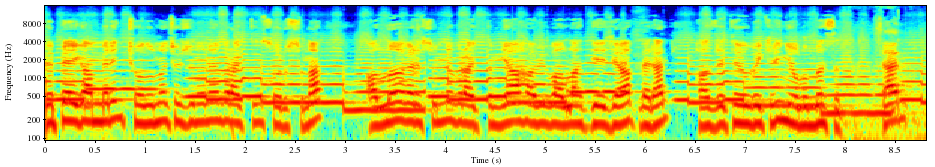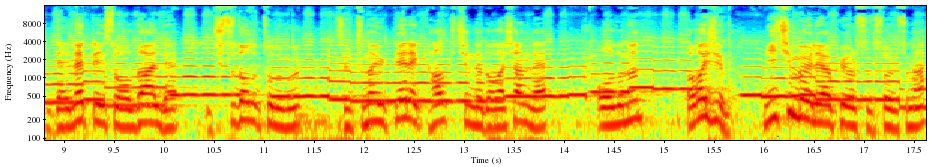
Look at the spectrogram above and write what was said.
Ve peygamberin çoluğuna çocuğuna ne bıraktın sorusuna Allah'ı ve Resulünü bıraktım ya Habiballah diye cevap veren Hazreti Ebubekir'in yolundasın. Sen devlet reisi olduğu halde uçusu dolu tulumu sırtına yükleyerek halk içinde dolaşan ve oğlunun babacım niçin böyle yapıyorsun sorusuna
